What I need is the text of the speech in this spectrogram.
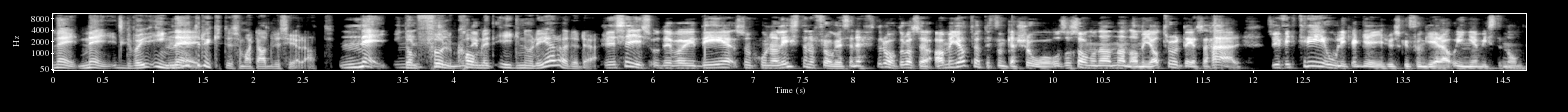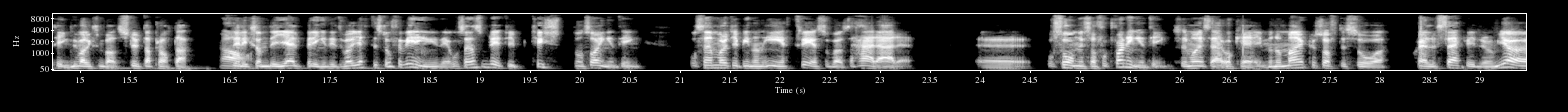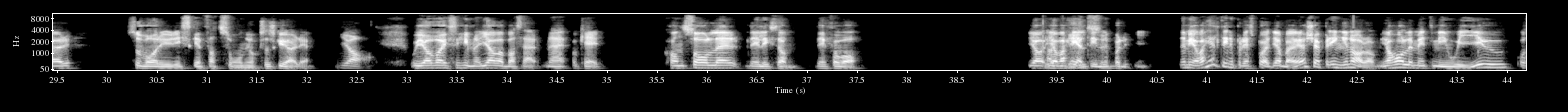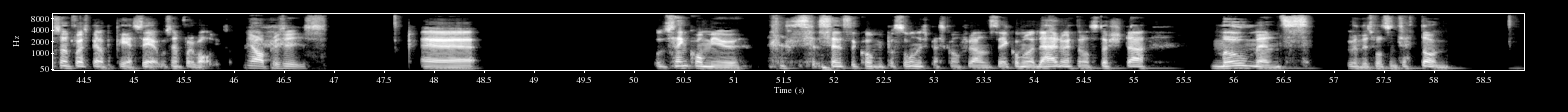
Nej, nej, det var ju inget Nej. rykte som vart adresserat. Nej! De fullkomligt ignorerade det. Precis, och det var ju det som journalisterna frågade sen efteråt. Och då sa ja men jag tror att det funkar så. Och så sa någon annan, ja men jag tror att det är så här. Så vi fick tre olika grejer hur det skulle fungera och ingen visste någonting. Det var liksom bara, sluta prata. Ja. Det, liksom, det hjälper ingenting. Det var jättestor förvirring i det. Och sen så blev det typ tyst, de sa ingenting. Och sen var det typ innan E3 så var det så här är det. Eh, och Sony sa fortfarande ingenting. Så det var ju så här, okej, men om Microsoft är så självsäkra i det de gör så var det ju risken för att Sony också skulle göra det. ja. Och jag var ju så himla, jag var bara så här, nej okej. Konsoler, det är liksom, det får vara. Jag, Ja, jag var helt inne på det. Nej, men jag var helt inne på det spåret. Jag bara, jag köper ingen av dem. Jag håller mig till min Wii U och sen får jag spela på PC och sen får det vara. Liksom. ja, precis. Eh, och sen kom ju, sen så kom ju på Sonys presskonferens, jag kommer, det här är nog ett av de största moments under 2013.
